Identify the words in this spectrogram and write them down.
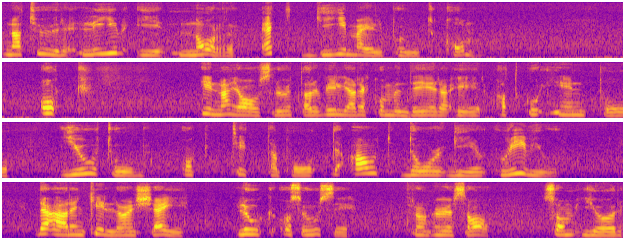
naturlivinorr.gmail.com Och Innan jag avslutar vill jag rekommendera er att gå in på Youtube och titta på The Outdoor Gear Review. Det är en kille och en tjej, Luke och Susie från USA, som gör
